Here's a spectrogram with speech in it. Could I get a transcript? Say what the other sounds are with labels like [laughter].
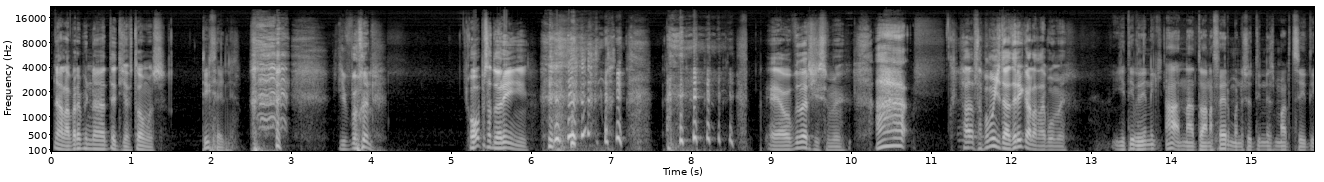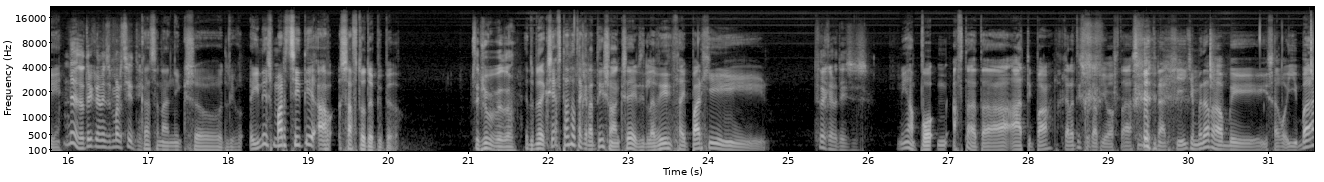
Ναι, αλλά πρέπει να τέτοιο αυτό όμως. Τι θέλεις; [laughs] Λοιπόν. Ωπ, Σαντορίνη. [laughs] ε, από πού θα αρχίσουμε; Α, θα, θα πούμε και τα τρίκαλα θα πούμε. Γιατί επειδή είναι. Α, να το αναφέρουμε ναι, ότι είναι Smart City. Ναι, τα τρίκαλα είναι Smart City. Κάτσε να ανοίξω λίγο. Είναι Smart City α, σε αυτό το επίπεδο. Σε ποιο επίπεδο; Εν τω μεταξύ, αυτά θα τα κρατήσω, αν ξέρεις. Δηλαδή, θα υπάρχει Τι θα κρατήσεις; Μία πο... Αυτά τα άτυπα. Θα κρατήσω κάποια από αυτά στην την αρχή και μετά θα μπει η εισαγωγή. Μπαμ.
